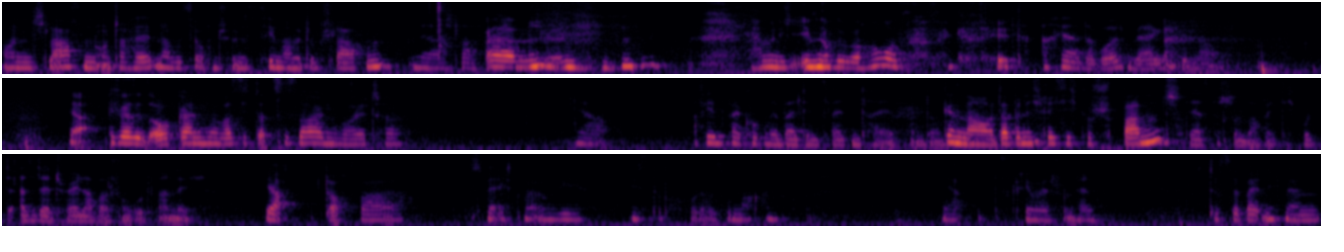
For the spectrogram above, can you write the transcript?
und Schlafen unterhalten, aber ist ja auch ein schönes Thema mit dem Schlafen. Ja, Schlaf Ähm. ist schon schön. Haben wir nicht eben noch über Horrorfilme geredet? Ach ja, da wollten wir eigentlich genau. Ja, ich weiß jetzt auch gar nicht mehr, was ich dazu sagen wollte. Ja. Auf jeden Fall gucken wir bald den zweiten Teil von Dom. Genau, da bin ich richtig gespannt. Der ist bestimmt auch richtig gut. Also der Trailer war schon gut, fand ich. Ja, doch, war. Müssen wir echt mal irgendwie nächste Woche oder so machen. Ja, das kriegen wir schon hin. Dass der bald nicht mehr im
